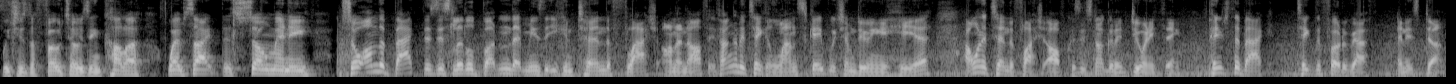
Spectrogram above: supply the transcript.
which is the Photos in Color website. There's so many. So on the back, there's this little button that means that you can turn the flash on and off. If I'm gonna take a landscape, which I'm doing here, I wanna turn the flash off because it's not gonna do anything. Pinch the back, take the photograph, and it's done.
